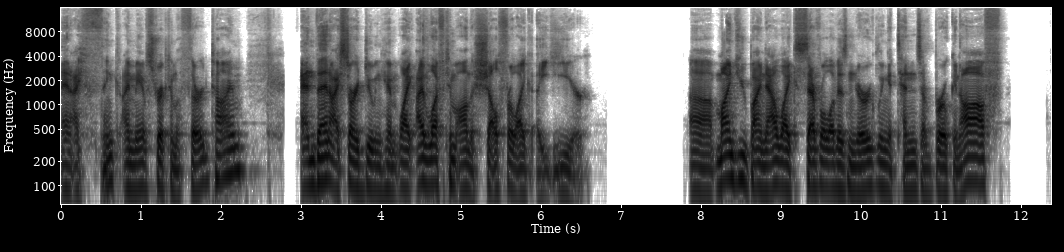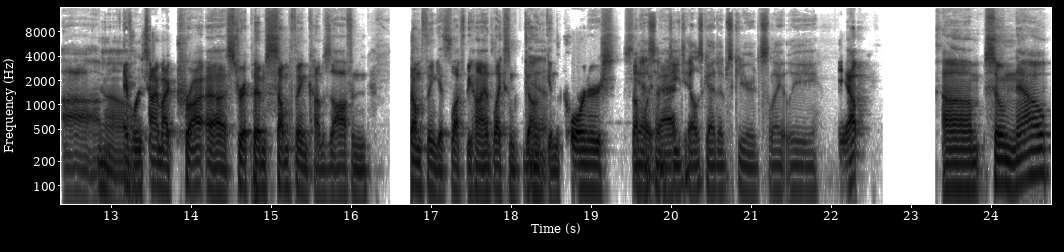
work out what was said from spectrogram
And I think I may have stripped him a third time. And then I started doing him like I left him on the shelf for like a year. Uh, mind you, by now, like several of his nurgling attendants have broken off. Um, No. Every time I pro- uh, strip him, something comes off and something gets left behind, like some gunk in the corners, stuff yeah, like some that. details get obscured slightly. Yep. Um, so now,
